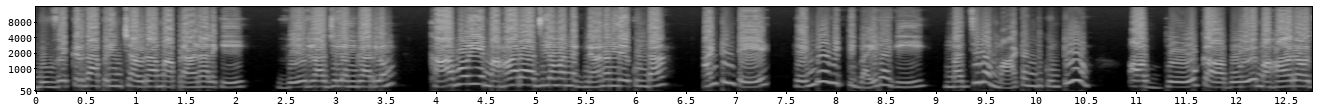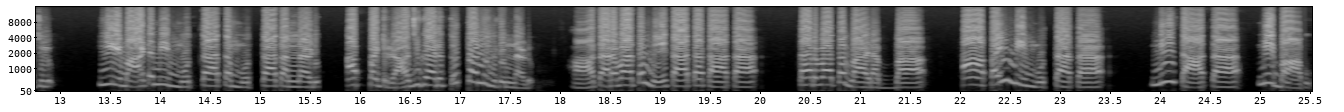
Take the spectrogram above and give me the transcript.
నువ్వెక్కడ దాపరించావురా మా ప్రాణాలకి? వీర్రాజులంగార్లం కాబోయే మహారాజులం అన్న జ్ఞానం లేకుండా? అంటుంటే రెండో వ్యక్తి బైరాగి మధ్యలో మాటందుకుంటూ అబ్బో కాబోయే మహారాజులు ఈ మాట మీ ముత్తాత ముత్తాత అన్నాడు అప్పటి రాజుగారితో తన్నులు తిన్నాడు. ఆ తర్వాత మీ తాత తాత తర్వాత వాడబ్బా ఆపై మీ ముత్తాత మీ తాత మీ బాబు.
